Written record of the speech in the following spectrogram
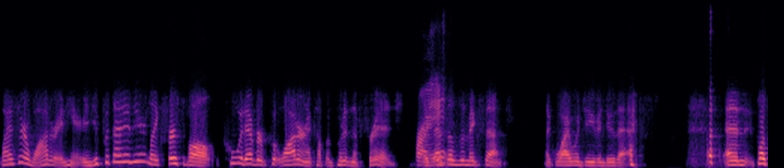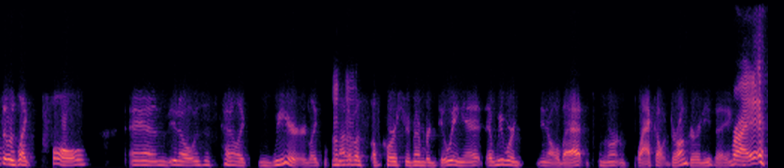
Why is there water in here? Did you put that in here? Like, first of all, who would ever put water in a cup and put it in the fridge? Like, right. that doesn't make sense. Like, why would you even do that? and plus, it was like full. And, you know, it was just kind of like weird. Like, none of Mhm. us, of course, remember doing it. And we were, you know, that we weren't blackout drunk or anything. right.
